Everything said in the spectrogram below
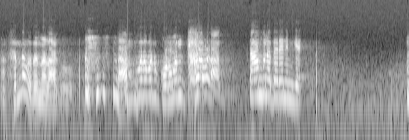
ಪ್ರಸನ್ನವದನಳಾಗು ತಾಂಬೂಲವನ್ನು ಕೊಡುವಂಥವಳಾಗು. ತಾಂಬೂಲ ಬೇರೆ ನಿಮ್ಗೆ.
